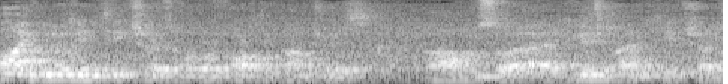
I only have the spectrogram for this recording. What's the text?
5 million teachers in over 40 countries. Um, so a, a, huge amount of teachers.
